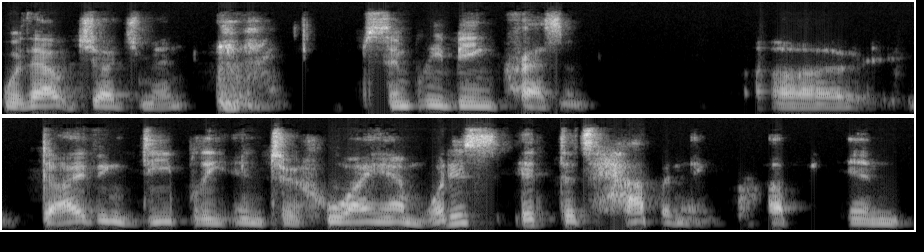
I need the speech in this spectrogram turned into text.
without judgment, simply being present, uh, diving deeply into who I am. What is it that's happening up in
